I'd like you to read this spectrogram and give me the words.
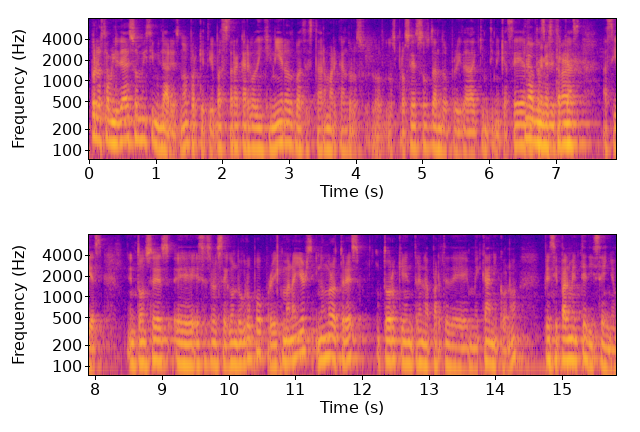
Pero las habilidades son muy similares, ¿no? Porque vas a estar a cargo de ingenieros, vas a estar marcando los, los, procesos, dando prioridad a quién tiene que hacer, administrar. Así es. Entonces, eh, ese es el segundo grupo, Project Managers. Y número tres, todo lo que entra en la parte de mecánico, ¿no? Principalmente diseño.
